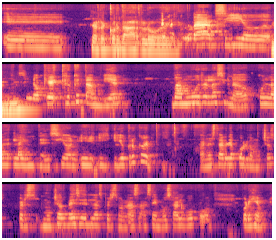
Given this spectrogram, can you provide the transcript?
eh, de recordarlo. De recordar, sí, sino que creo que también va muy relacionado con la, intención. Y, yo creo que van a estar de acuerdo, muchas, muchas veces las personas hacemos algo con, por ejemplo,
